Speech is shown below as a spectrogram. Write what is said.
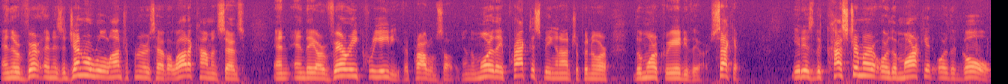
And, they're very, and as a general rule, entrepreneurs have a lot of common sense, and, and they are very creative at problem solving. And the more they practice being an entrepreneur, the more creative they are. Second, it is the customer or the market or the goal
